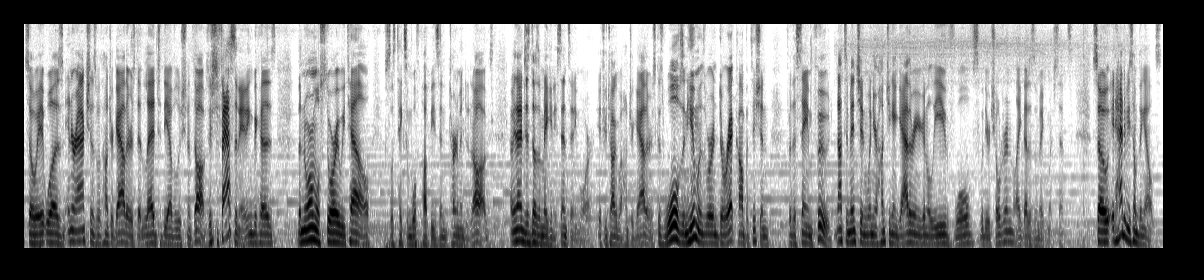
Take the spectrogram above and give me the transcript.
So it was interactions with hunter gatherers that led to the evolution of dogs, which is fascinating because the normal story we tell is let's take some wolf puppies and turn them into dogs. I mean, that just doesn't make any sense anymore if you're talking about hunter gatherers because wolves and humans were in direct competition for the same food. Not to mention, when you're hunting and gathering, you're going to leave wolves with your children. Like, that doesn't make much sense. So it had to be something else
